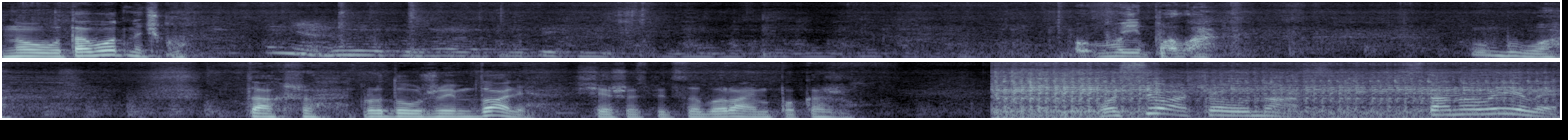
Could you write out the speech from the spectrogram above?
Нову тавотничку ну прийти. випала. Ну, було. Так що продовжуємо далі. Ще щось підсобираємо, покажу. Ось що у нас. Встановили.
